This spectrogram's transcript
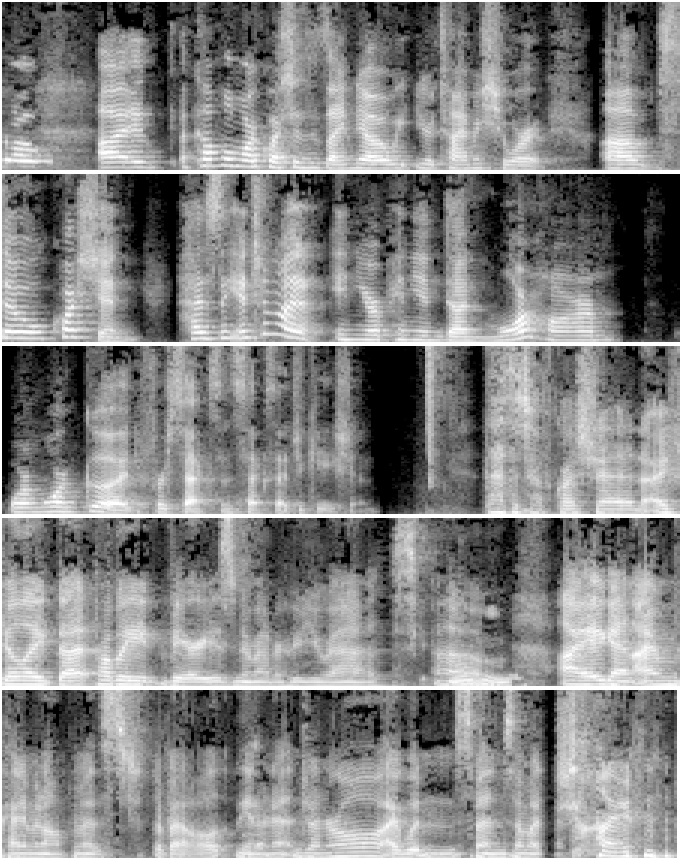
So, I a couple more questions as I know your time is short. Um, so, question: Has the internet, in your opinion, done more harm or more good for sex and sex education? That's a tough question. I feel like that probably varies no matter who you ask. Um, Mhm. I, again, I'm kind of an optimist about the internet in general. I wouldn't spend so much time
